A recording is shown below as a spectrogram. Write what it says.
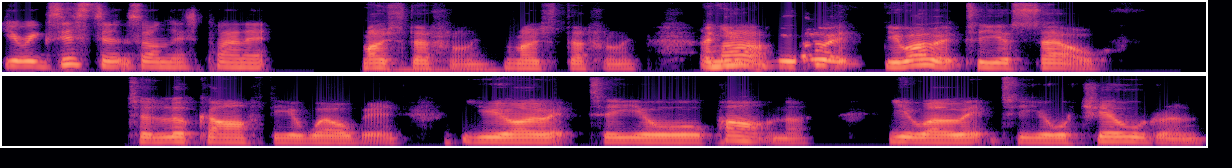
your existence on this planet. Most definitely, most definitely. And wow. you, you owe it. You owe it to yourself to look after your well-being. You owe it to your partner you owe it to your children,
